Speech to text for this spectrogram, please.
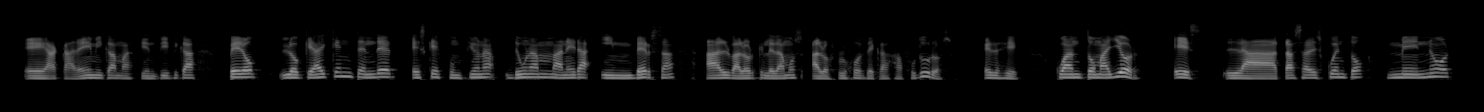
eh, académica, más científica, pero lo que hay que entender es que funciona de una manera inversa al valor que le damos a los flujos de caja futuros. Es decir, cuanto mayor es la tasa de descuento, menor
